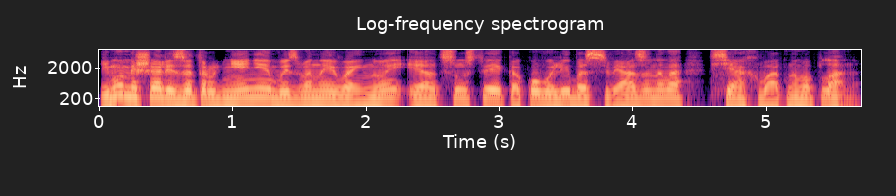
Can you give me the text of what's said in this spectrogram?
Ему мешали затруднения, вызванные войной и отсутствие какого-либо связанного всеохватного плана.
